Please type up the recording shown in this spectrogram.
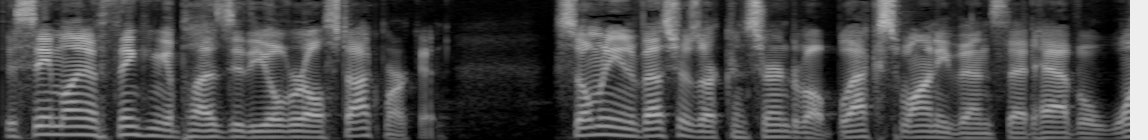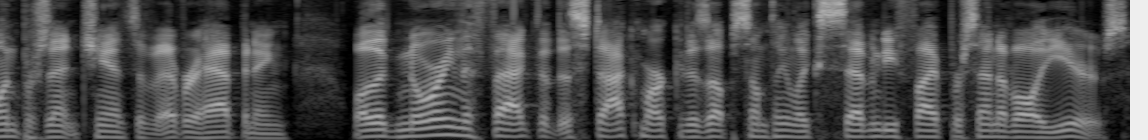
The same line of thinking applies to the overall stock market. So many investors are concerned about black swan events that have a 1% chance of ever happening, while ignoring the fact that the stock market is up something like 75% of all years.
